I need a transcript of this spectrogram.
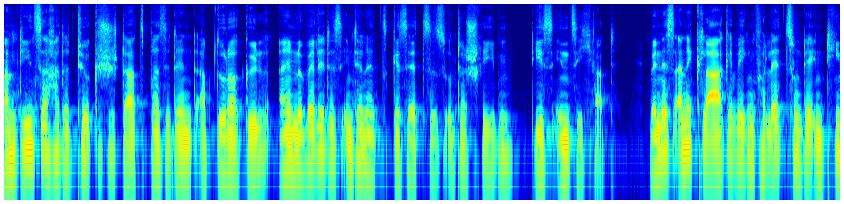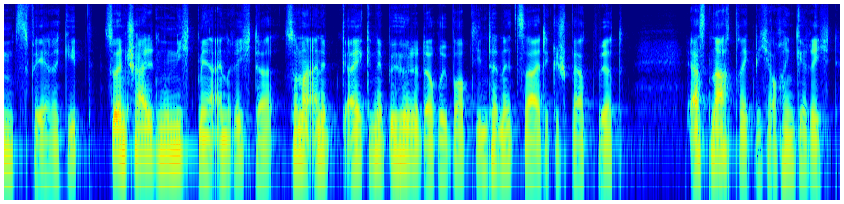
Am Dienstag hat der türkische Staatspräsident Abdullah Gül eine Novelle des Internetgesetzes unterschrieben, die es in sich hat. Wenn es eine Klage wegen Verletzung der Intimsphäre gibt, so entscheidet nun nicht mehr ein Richter, sondern eine eigene Behörde darüber, ob die Internetseite gesperrt wird, erst nachträglich auch ein Gericht.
